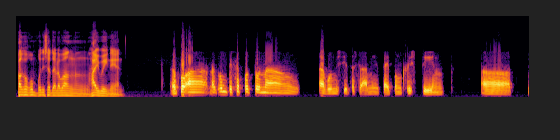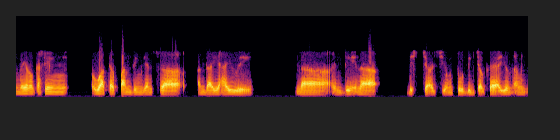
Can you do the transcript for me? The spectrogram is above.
pagkukumpuni sa dalawang highway na yan. Opo, ah, nag-umpisa po to ng uh, bumisita sa aming Typhoon Christine. Ah, mayroon kasing water funding yan sa Andaya Highway na hindi na discharge yung tubig dyan. Kaya yun ang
